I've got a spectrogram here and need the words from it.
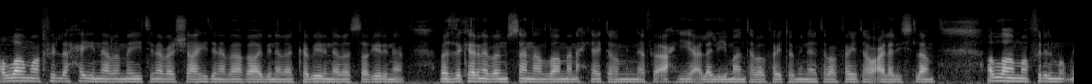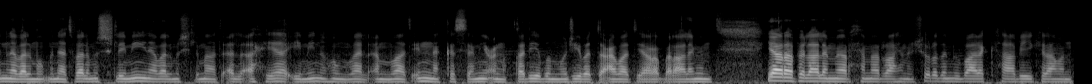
Allahümme affir le hayyine ve meyitine ve şahidine ve gâibine ve kabirine ve sagirine ve zekerine ve müsenne Allahümme nehyaytehu minne fe ahyihi alel iman teveffeytehu minne teveffeytehu alel islam. Allahümme affiril mu'minine vel mu'minat vel muslimine vel muslimat el ahyai minhum vel emvat inneke semi'un qaribun mucibet davat ya Rabbel alemin. Ya Rabbel alemin ve erhamer rahimin. Şurada mübarek sahabe-i kiramın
